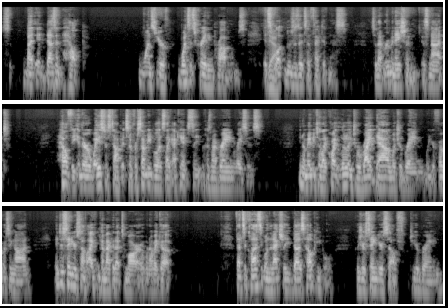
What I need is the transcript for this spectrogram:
So, but it doesn't help once you're once it's creating problems. It yeah. loses its effectiveness. So that rumination is not healthy and there are ways to stop it so for some people it's like i can't sleep because my brain races you know maybe to like quite literally to write down what your brain what you're focusing on and just say to yourself i can come back to that tomorrow when i wake up that's a classic one that actually does help people because you're saying to yourself to your brain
